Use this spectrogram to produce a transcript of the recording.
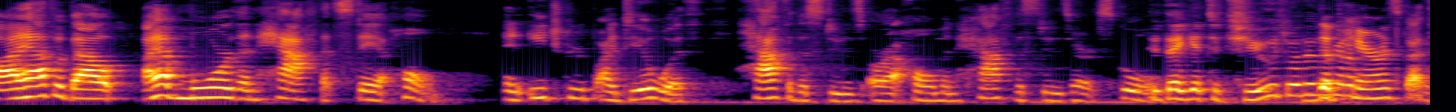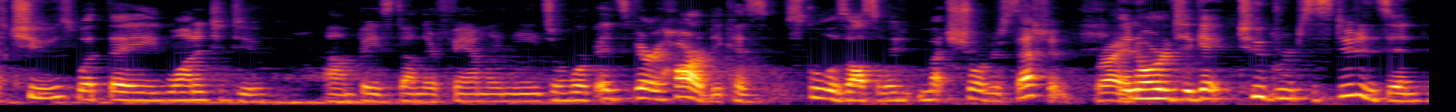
I have about I have more than half that stay at home. In each group I deal with, half of the students are at home and half of the students are at school. Did they get to choose whether the to? parents got to choose what they wanted to do um, based on their family needs or work. It's very hard because school is also a much shorter session. Right. In order to get two groups of students in,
